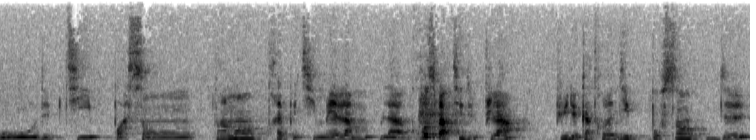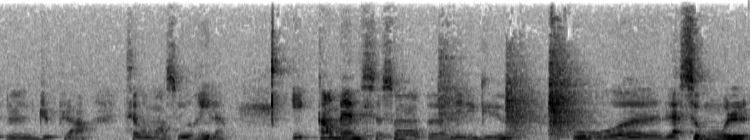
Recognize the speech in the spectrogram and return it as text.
ou des petits poissons vraiment très petits. Mais la, grosse partie du plat, plus de 90% de, euh, du plat, c'est vraiment ce riz-là. Et quand même, ce sont euh, les légumes ou euh, la semoule,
